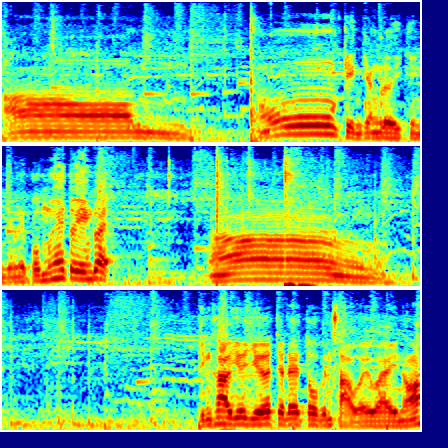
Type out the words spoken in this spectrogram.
อ้อมโอ้เก่งจังเลยเก่งจังเลยปรบมือให้ตัวเองด้วยอ้าวกินข้าวเยอะๆ จะได้โตเป็นสาวไวๆเนาะ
